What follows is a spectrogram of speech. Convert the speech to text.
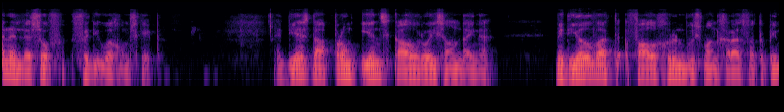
in 'n lushof vir die oog omskep. En deesdae pronk eens kaalrooi sandduine met heelwat valgroen boesmangras wat op die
